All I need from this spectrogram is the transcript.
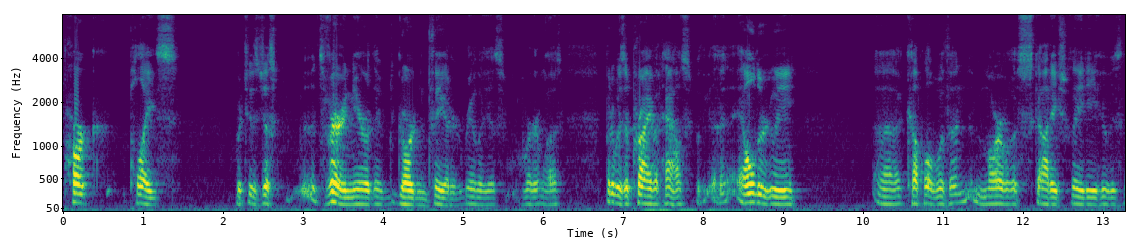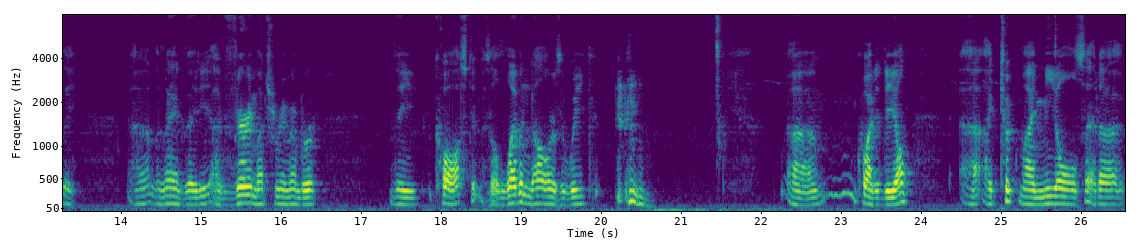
Park Place, which is just, it's very near the Garden Theater, really is where it was. But it was a private house with an elderly uh, couple with a marvelous Scottish lady who was the uh, the landlady. I very much remember the cost. It was eleven dollars a week, um, quite a deal. Uh, I took my meals at a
